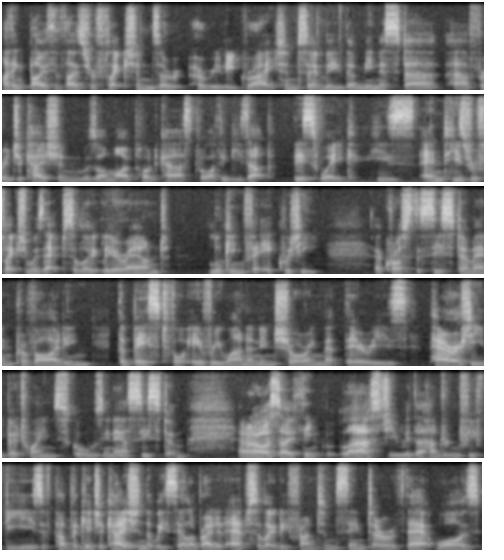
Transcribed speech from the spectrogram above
I think both of those reflections are, are really great. And certainly the Minister uh, for Education was on my podcast. Well, I think he's up this week. His, and his reflection was absolutely around looking for equity across the system and providing the best for everyone and ensuring that there is parity between schools in our system. And I also think last year, with the 150 years of public education that we celebrated, absolutely front and centre of that was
